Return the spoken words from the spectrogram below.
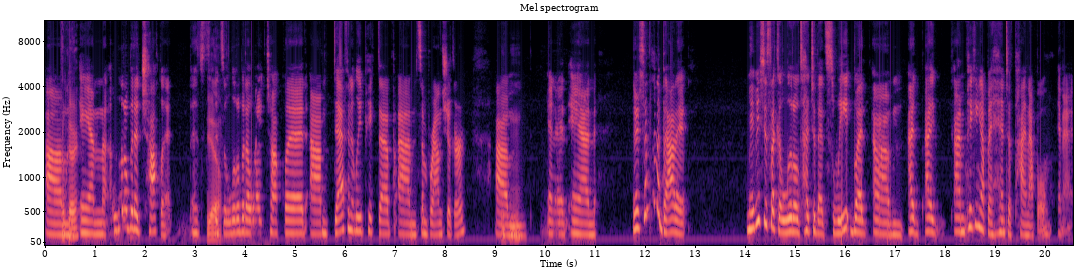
um, okay. and a little bit of chocolate. It's yeah. it's a little bit of light chocolate. Um, definitely picked up um, some brown sugar, um, mm-hmm. in it, and there's something about it maybe it's just like a little touch of that sweet, but um, I I I'm picking up a hint of pineapple in it.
